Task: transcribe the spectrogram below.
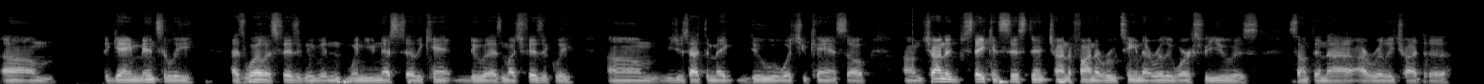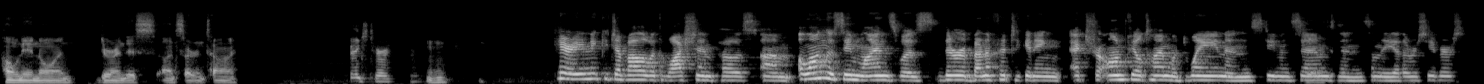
um, the game mentally as well as physically when when you necessarily can't do as much physically. Um, you just have to make do with what you can. So um, trying to stay consistent, trying to find a routine that really works for you is something that I really tried to hone in on during this uncertain time. Thanks, Terry. Mm-hmm. Terry, Nicki Jhabvala with the Washington Post. Um, along those same lines, was there a benefit to getting extra on-field time with Dwayne and Steven Sims yeah. and some of the other receivers?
